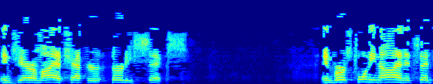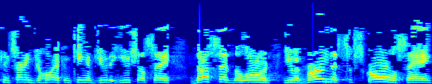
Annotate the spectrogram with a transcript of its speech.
in Jeremiah chapter 36, in verse 29, it said concerning Jehoiakim, king of Judah, you shall say, Thus says the Lord, you have burned this scroll, saying,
